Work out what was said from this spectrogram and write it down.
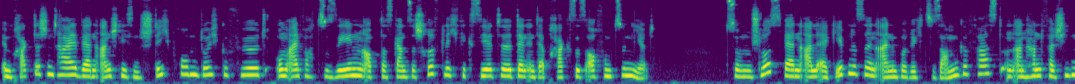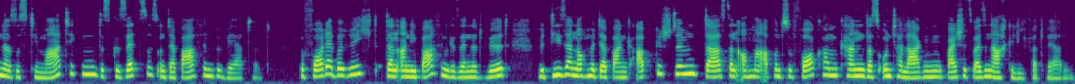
Im praktischen Teil werden anschließend Stichproben durchgeführt, um einfach zu sehen, ob das ganze schriftlich fixierte denn in der Praxis auch funktioniert. Zum Schluss werden alle Ergebnisse in einem Bericht zusammengefasst und anhand verschiedener Systematiken des Gesetzes und der BaFin bewertet. Bevor der Bericht dann an die BaFin gesendet wird, wird dieser noch mit der Bank abgestimmt, da es dann auch mal ab und zu vorkommen kann, dass Unterlagen beispielsweise nachgeliefert werden.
